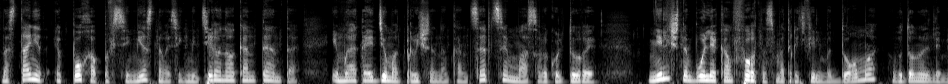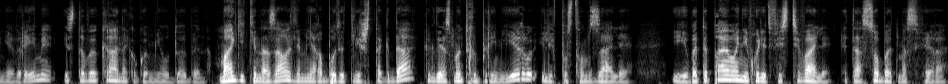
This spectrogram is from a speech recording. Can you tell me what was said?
настанет эпоха повсеместного сегментированного контента, и мы отойдем от привычной нам концепции массовой культуры. Мне лично более комфортно смотреть фильмы дома, в удобное для меня время и с того экрана, какой мне удобен. Магия кинозала для меня работает лишь тогда, когда я смотрю премьеру или в пустом зале. И в это правило не входят фестивали, это особая атмосфера.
